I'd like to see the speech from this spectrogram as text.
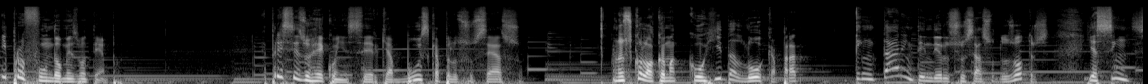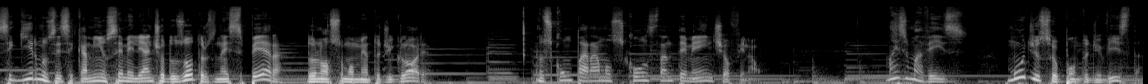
e profunda ao mesmo tempo. preciso reconhecer que a busca pelo sucesso nos coloca uma corrida louca para tentar entender o sucesso dos outros e assim seguirmos esse caminho semelhante ao dos outros na espera do nosso momento de glória. Nos comparamos constantemente ao final. Mais uma vez, mude o seu ponto de vista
